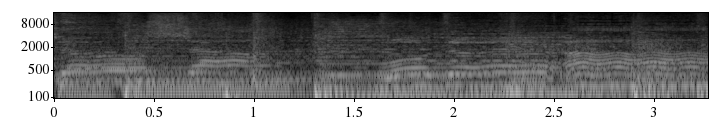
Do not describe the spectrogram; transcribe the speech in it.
就像我的爱。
